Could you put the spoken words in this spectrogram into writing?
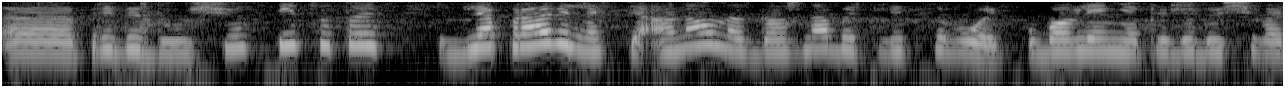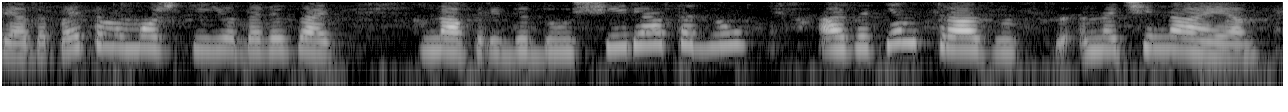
э, предыдущую спицу. То есть для правильности она у нас должна быть лицевой, убавление предыдущего ряда. Поэтому можете ее довязать на предыдущий ряд одну, а затем сразу с, начиная Э,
